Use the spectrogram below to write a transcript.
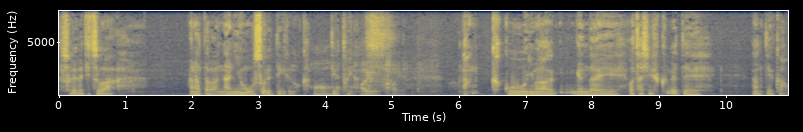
それが実はあなたは何を恐れているのかっていう問いなんです。はいはい、なんかこう今現代私含めてなんていうか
